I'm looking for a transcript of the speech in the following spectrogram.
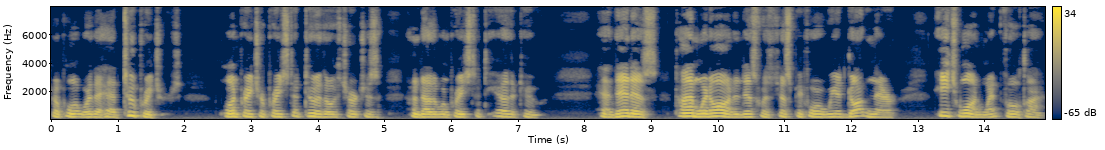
to a point where they had two preachers. One preacher preached at two of those churches, and another one preached at the other two. And then as time went on, and this was just before we had gotten there, each one went full time,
